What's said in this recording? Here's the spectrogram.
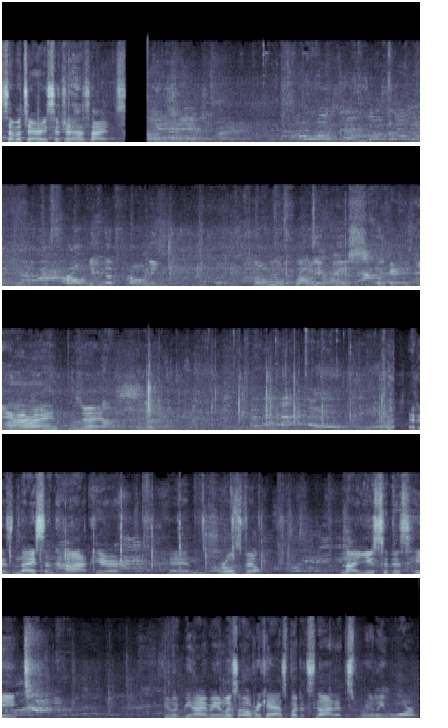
Cemetery, Citrus Heights. Frowning, not frowning. No, no frowning, please. Okay, yeah, alright. Um, right. It is nice and hot here in Roseville. Not used to this heat. You look behind me, it looks overcast, but it's not. It's really warm.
